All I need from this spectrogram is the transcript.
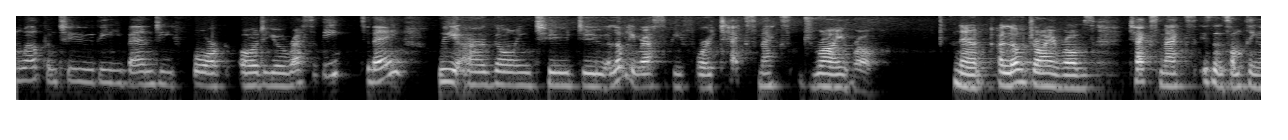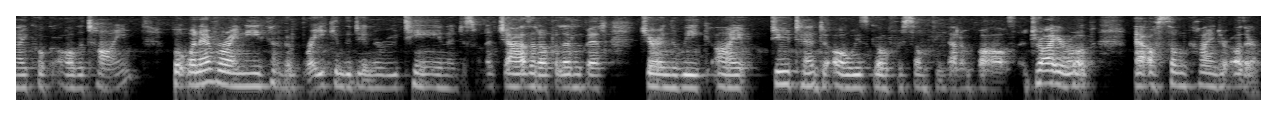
And welcome to the Bendy Fork audio recipe. Today we are going to do a lovely recipe for Tex-Mex dry rub. Now, I love dry rubs. Tex-Mex isn't something I cook all the time, but whenever I need kind of a break in the dinner routine and just want to jazz it up a little bit during the week, I do tend to always go for something that involves a dry rub uh, of some kind or other.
